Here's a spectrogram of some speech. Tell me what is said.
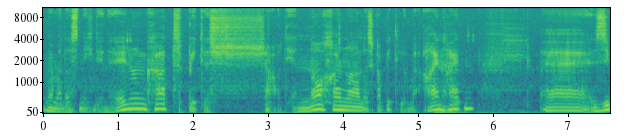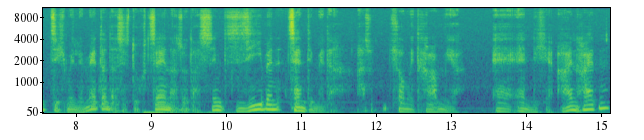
Wenn man das nicht in Erinnerung hat, bitte schaut ihr noch einmal das Kapitel über Einheiten. Äh, 70 mm, das ist durch 10, also das sind 7 cm. Also somit haben wir äh, ähnliche Einheiten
